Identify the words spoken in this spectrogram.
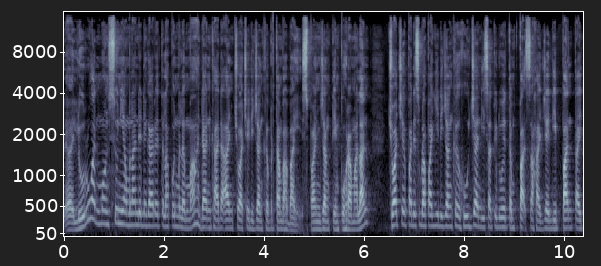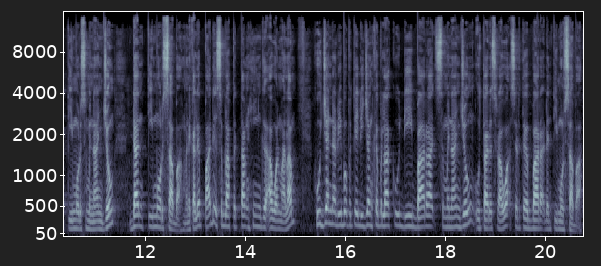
luruan monsun yang melanda negara telah pun melemah dan keadaan cuaca dijangka bertambah baik sepanjang tempoh ramalan Cuaca pada sebelah pagi dijangka hujan di satu dua tempat sahaja di pantai timur Semenanjung dan timur Sabah. Manakala pada sebelah petang hingga awal malam, hujan dan ribut petir dijangka berlaku di barat Semenanjung, utara Sarawak serta barat dan timur Sabah.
